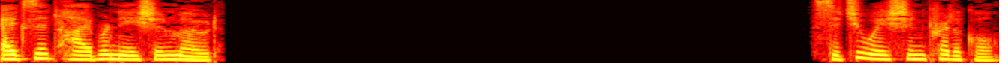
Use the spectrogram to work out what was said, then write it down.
Exit hibernation mode. Situation critical.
